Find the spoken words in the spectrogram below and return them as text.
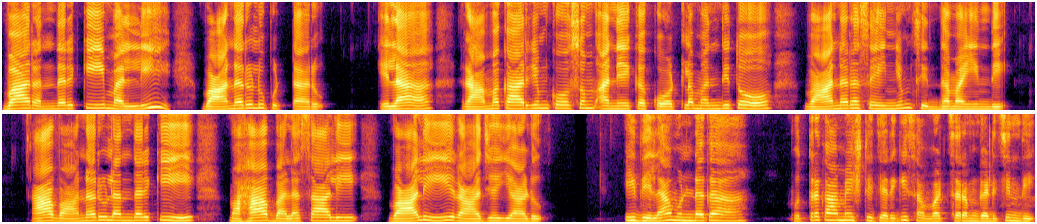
వారందరికీ మళ్ళీ వానరులు పుట్టారు. ఇలా రామకార్యం కోసం అనేక కోట్ల మందితో వానర సైన్యం సిద్ధమైంది. ఆ వానరులందరికీ మహాబలశాలి వాలి రాజయ్యాడు. ఇదిలా ఉండగా పుత్రకామేష్టి జరిగి సంవత్సరం గడిచింది.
